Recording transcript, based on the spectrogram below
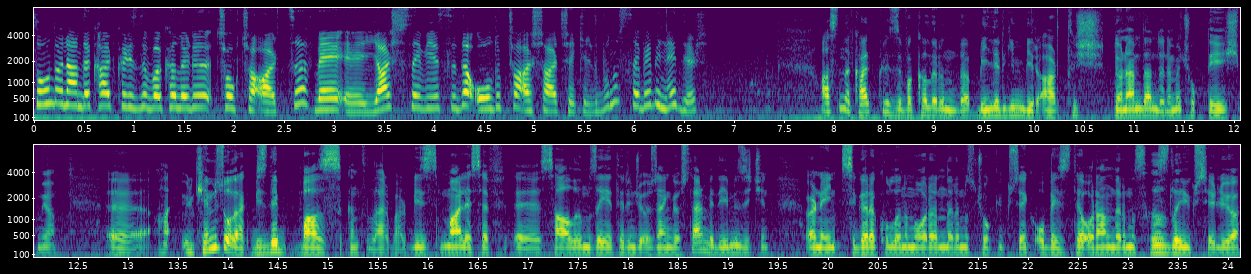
Son dönemde kalp krizi vakaları çokça arttı ve e, yaş seviyesi de oldukça aşağı çekildi. Bunun sebebi nedir? Aslında kalp krizi vakalarında belirgin bir artış dönemden döneme çok değişmiyor. Ee, ülkemiz olarak bizde bazı sıkıntılar var. Biz maalesef e, sağlığımıza yeterince özen göstermediğimiz için örneğin sigara kullanımı oranlarımız çok yüksek, obezite oranlarımız hızla yükseliyor,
